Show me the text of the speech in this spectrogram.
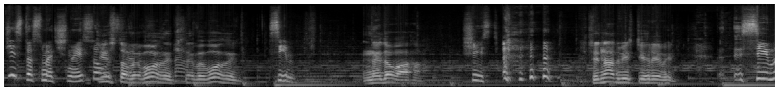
Тісто смачний, соус. Чисто вивозить, все вивозить. 7, Недовага. 6, Ціна 200 гривень. 7,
